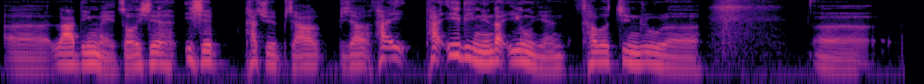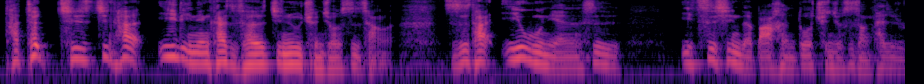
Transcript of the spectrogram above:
呃拉丁美洲一些一些他觉得比较比较，他他一零年到一五年差不多进入了，呃，他他其实进他一零年开始他就进入全球市场了，只是他一五年是一次性的把很多全球市场开始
